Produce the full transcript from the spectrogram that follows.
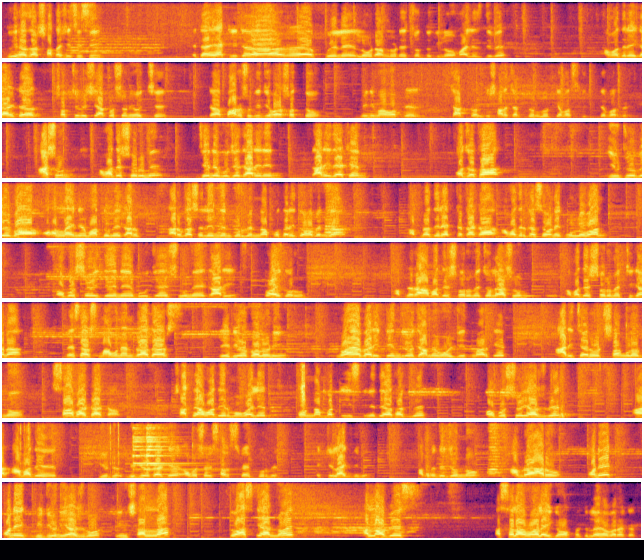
দুই হাজার সাতাশি সিসি। এটা এক লিটার ফুয়েলে লোড আনলোডে চোদ্দ কিলো মাইলেজ দিবে। আমাদের এই গাড়িটার সবচেয়ে বেশি আকর্ষণীয় হচ্ছে, এটা বারোশো কেজি হওয়া সত্ত্বেও মিনিমাম আপনার চার টন কি সাড়ে চার টন লোড ক্যাপাসিটি দিতে পারবেন। আসুন আমাদের শোরুমে জেনে বুঝে গাড়ি নিন, গাড়ি দেখেন। অযথা ইউটিউবে বা অনলাইনের মাধ্যমে কারও কারও কাছে লেনদেন করবেন না, প্রতারিত হবেন না। আপনাদের একটা টাকা আমাদের কাছে অনেক মূল্যবান। অবশ্যই জেনে, বুঝে, শুনে গাড়ি ক্রয় করুন। আপনারা আমাদের শোরুমে চলে আসুন। আমাদের শোরুমের ঠিকানা messrs Mamun and brothers, radio colony, Nayabari কেন্দ্র জামে মসজিদ মার্কেট, আরিচা রোড সংলগ্ন সাবা ঢাকা। সাথে আমাদের মোবাইলের ফোন নাম্বারটি স্ক্রিনে দেওয়া থাকবে। অবশ্যই আসবেন। আর আমাদের ভিডিওটাকে অবশ্যই সাবস্ক্রাইব করবেন, একটি লাইক দিবেন। আপনাদের জন্য আমরা আরও অনেক অনেক ভিডিও নিয়ে আসব ইনশাল্লাহ তো আজকে আর নয়, আল্লাহ হাফেজ। আসসালামু আলাইকুম রহমতুল্লাহ বারাকাত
